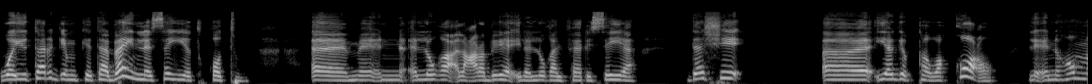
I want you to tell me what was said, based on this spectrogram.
ويترجم كتابين لسيد قطب آه، من اللغة العربية إلى اللغة الفارسية ده شيء آه، يجب توقعه لأن هم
